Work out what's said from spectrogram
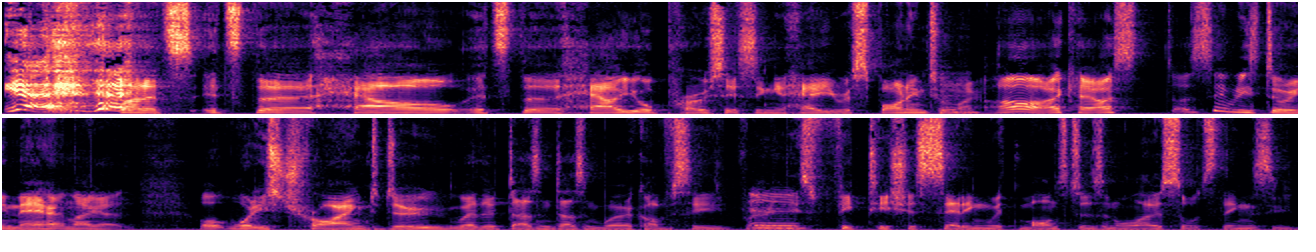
yeah. but it's it's the how it's the how you're processing and how you're responding to it. Mm. Like, oh, okay, I, I see what he's doing there, and like, uh, or what he's trying to do. Whether it does and doesn't work, obviously, we're in this fictitious setting with monsters and all those sorts of things. You Mm.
